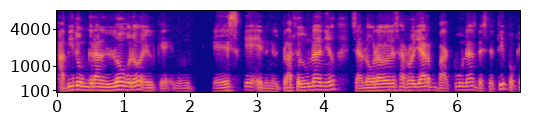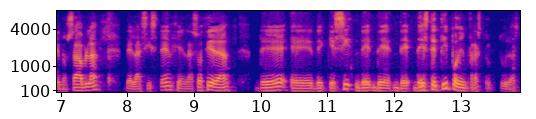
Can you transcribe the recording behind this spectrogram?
ha habido un gran logro, el que, que es que en el plazo de un año se han logrado desarrollar vacunas de este tipo, que nos habla de la existencia en la sociedad de, de que sí, de, de, de, este tipo de infraestructuras.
